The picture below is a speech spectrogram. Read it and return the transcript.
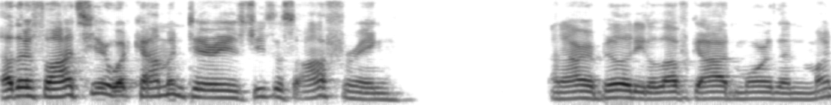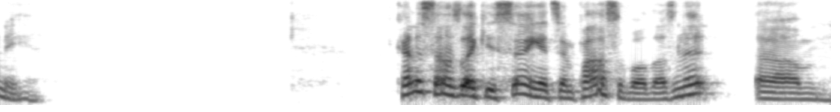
other thoughts here? What commentary is Jesus offering on our ability to love God more than money? Kind of sounds like he's saying it's impossible, doesn't it? Um,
